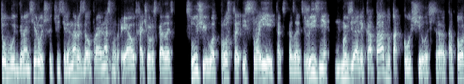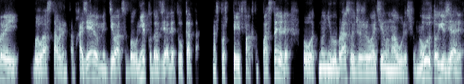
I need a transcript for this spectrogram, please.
кто будет гарантировать, что ветеринар сделал правильный осмотр? Я вот хочу рассказать случай вот просто из своей, так сказать, жизни. Мы взяли кота, ну так получилось, э, который был оставлен там хозяевами, деваться было некуда, взяли этого кота. Нас просто перед фактом поставили, вот, ну не выбрасывать же животину на улицу. Ну, в итоге взяли.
